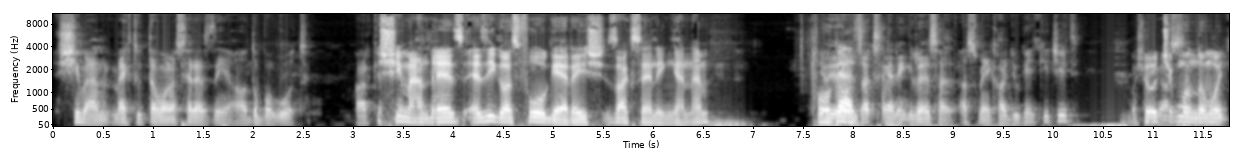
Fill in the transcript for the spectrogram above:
simán meg tudta volna szerezni a dobogót Market Simán, de ez, ez igaz Folgerre is, Zaxenringen, nem? Folger? Zaxenringről azt még hagyjuk egy kicsit. Most Jó, csak mondom, hogy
